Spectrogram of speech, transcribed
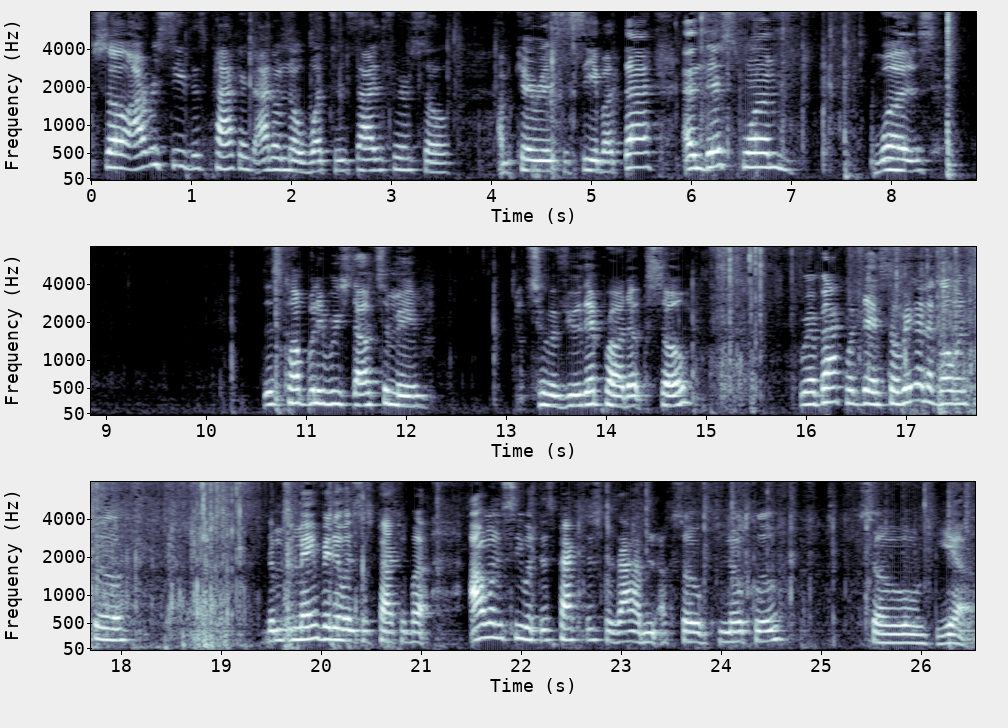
So I received this package. I don't know what's inside of here, so I'm curious to see about that. And this one was, this company reached out to me to review their products. So we're back with this. So we're going to go into, the, the main video is this package, but I want to see what this package is because I have so no clue. So, yeah.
